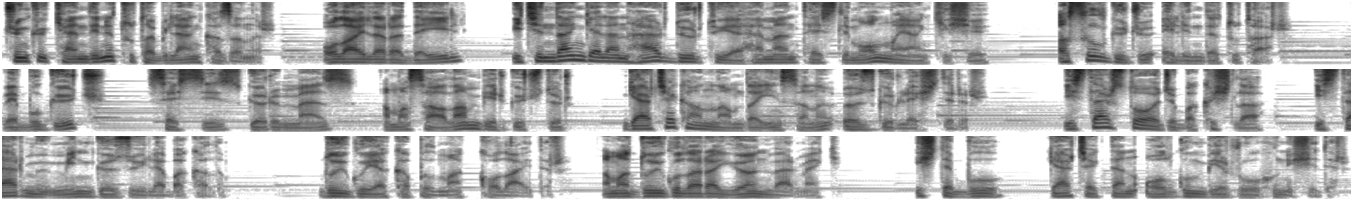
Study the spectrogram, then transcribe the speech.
Çünkü kendini tutabilen kazanır. Olaylara değil, içinden gelen her dürtüye hemen teslim olmayan kişi asıl gücü elinde tutar. Ve bu güç sessiz, görünmez ama sağlam bir güçtür. Gerçek anlamda insanı özgürleştirir. İster stoacı bakışla, ister mümin gözüyle bakalım. Duyguya kapılmak kolaydır ama duygulara yön vermek, işte bu gerçekten olgun bir ruhun işidir.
